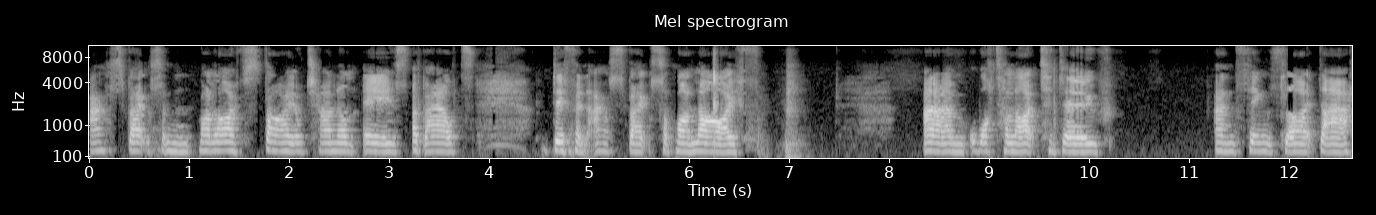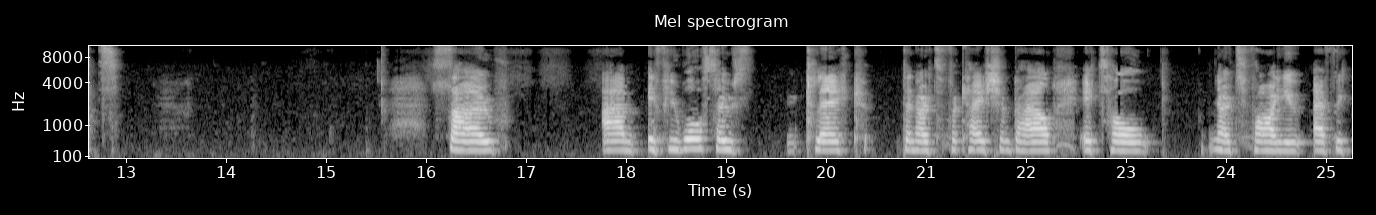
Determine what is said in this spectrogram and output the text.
aspects and my lifestyle channel is about different aspects of my life um what I like to do and things like that. So um if you also click the notification bell it'll notify you every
